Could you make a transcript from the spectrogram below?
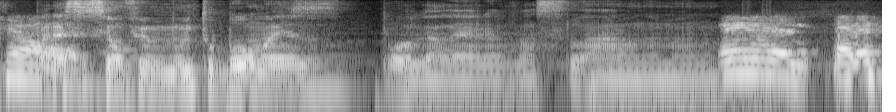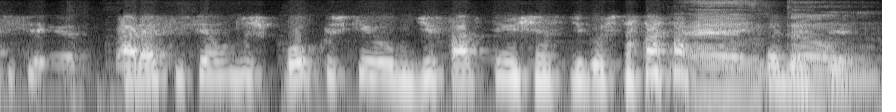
parece ser um filme muito bom, mas Pô, galera, vacilaram, né, mano? É, parece ser, parece ser um dos poucos que eu de fato tenho chance de gostar. É, então.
